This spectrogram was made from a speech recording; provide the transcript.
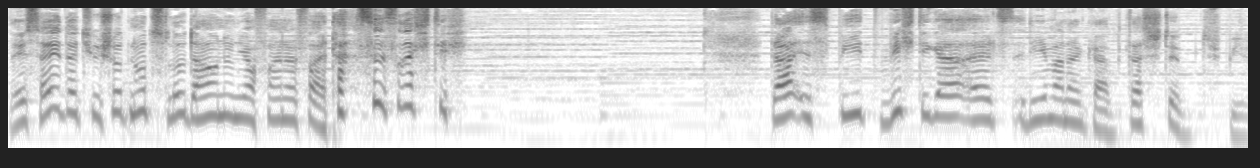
They say that you should not slow down in your final fight. Das ist richtig. Da ist Speed wichtiger als in jedem anderen Cup. Das stimmt, Spiel.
